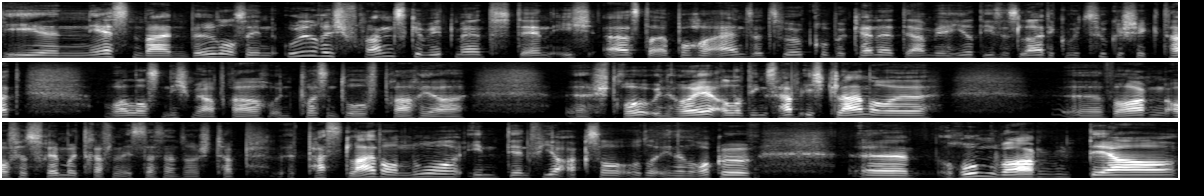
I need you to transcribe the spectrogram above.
Die nächsten beiden Bilder sind Ulrich Franz gewidmet, den ich aus der Epoche 1 und 2 Gruppe kenne, der mir hier dieses Ladegut zugeschickt hat, weil er es nicht mehr braucht und Possendorf braucht ja äh, Stroh und Heu. Allerdings habe ich kleinere äh, Wagen, auch fürs Fremdtreffen ist das natürlich top. Passt leider nur in den Vierachser oder in den Rocco äh, Rungwagen, der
